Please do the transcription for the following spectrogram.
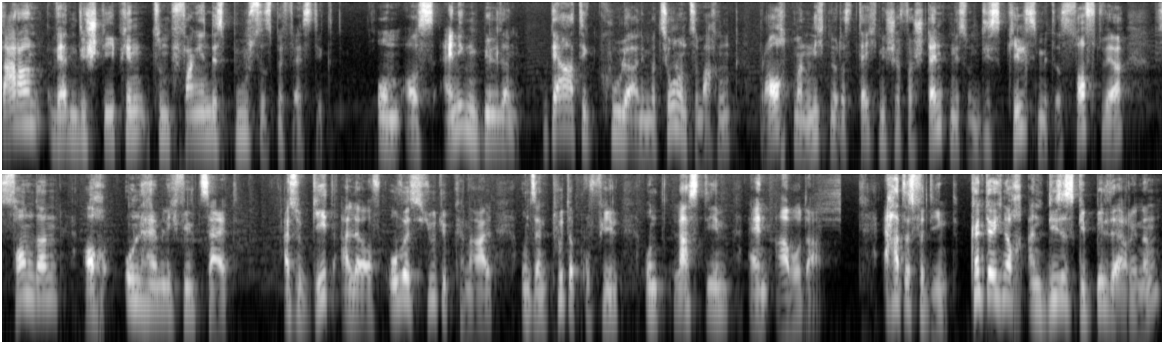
Daran werden die Stäbchen zum Fangen des Boosters befestigt. Um aus einigen Bildern derartig coole Animationen zu machen, braucht man nicht nur das technische Verständnis und die Skills mit der Software, sondern auch unheimlich viel Zeit. Also geht alle auf Overs YouTube Kanal und sein Twitter Profil und lasst ihm ein Abo da. Er hat es verdient. Könnt ihr euch noch an dieses Gebilde erinnern?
